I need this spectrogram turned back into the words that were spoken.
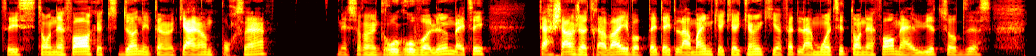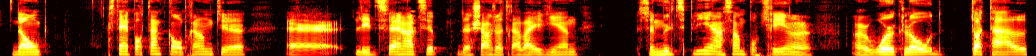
sais, si ton effort que tu donnes est un 40%, mais sur un gros, gros volume, ben, tu sais, ta charge de travail va peut-être être la même que quelqu'un qui a fait la moitié de ton effort, mais à 8 sur 10. Donc, c'est important de comprendre que euh, les différents types de charges de travail viennent se multiplier ensemble pour créer un, un workload total,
